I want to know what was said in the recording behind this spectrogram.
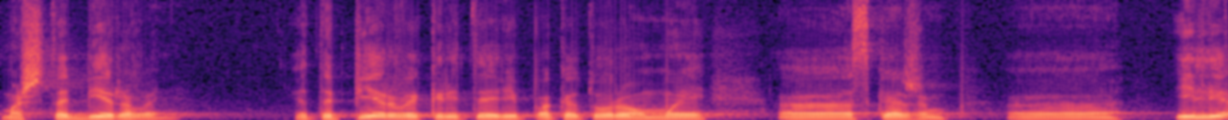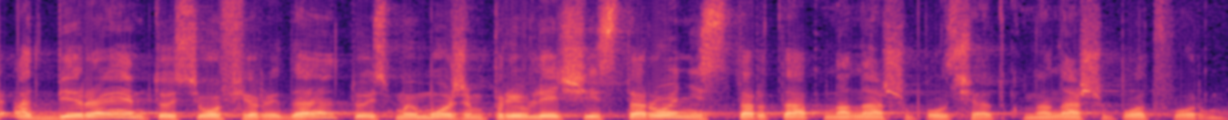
масштабирование. Это первый критерий, по которому мы, э, скажем, э, или отбираем, то есть оферы, да, то есть мы можем привлечь и сторонний стартап на нашу площадку, на нашу платформу.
